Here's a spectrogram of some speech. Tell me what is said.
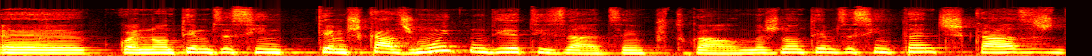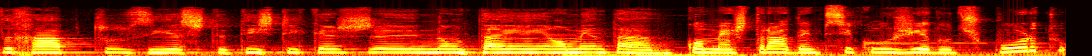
Uh, quando não temos assim, temos casos muito mediatizados em Portugal, mas não temos assim tantos casos de raptos e as estatísticas uh, não têm aumentado. Com mestrado em Psicologia do Desporto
